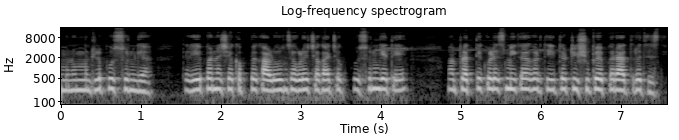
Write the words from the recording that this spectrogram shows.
म्हणून म्हटलं पुसून घ्या. तर हे पण असे कप्पे काढून सगळे चकाचक पुसून घेते. प्रत्येक वेळेस मी काय करते इथं टिश्यू पेपर आतरत असते.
